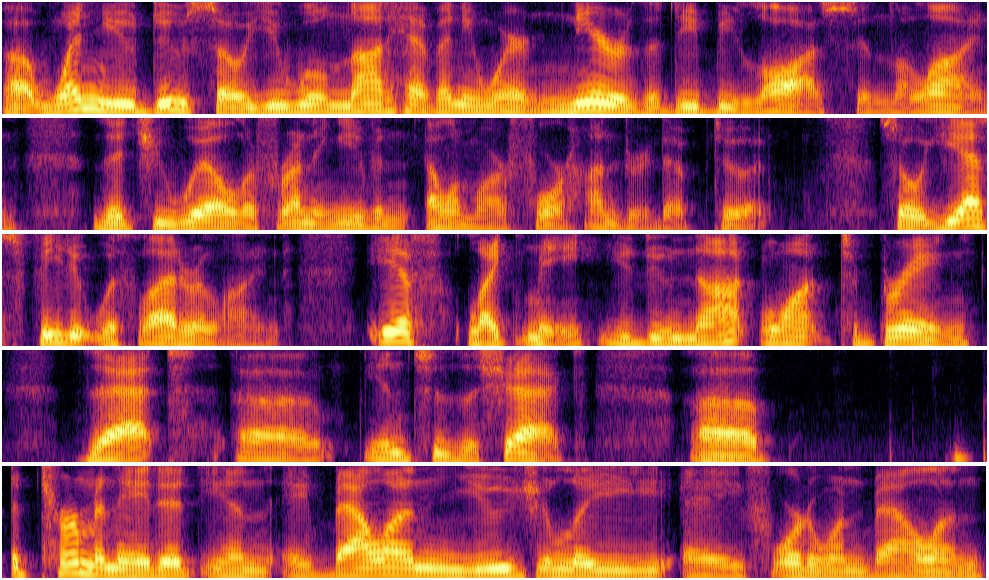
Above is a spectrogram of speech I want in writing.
Uh, when you do so, you will not have anywhere near the dB loss in the line that you will if running even LMR 400 up to it. So yes, feed it with ladder line. If, like me, you do not want to bring that uh, into the shack, uh, terminate it in a Balun, usually a 4 to 1 Balun,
